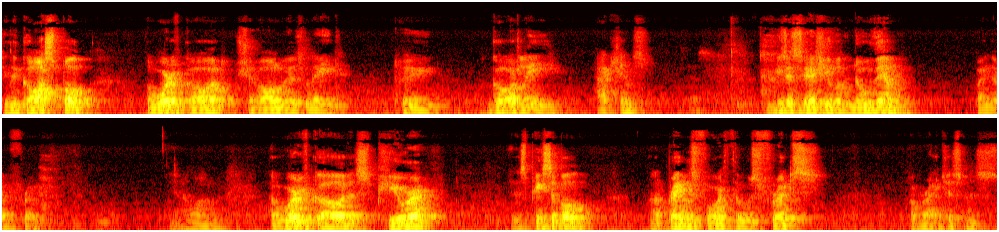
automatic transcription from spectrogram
See, the gospel, the word of God, should always lead to godly actions. Jesus says, "You will know them by their fruit." You know, and the word of God is pure, it is peaceable, and it brings forth those fruits of righteousness.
